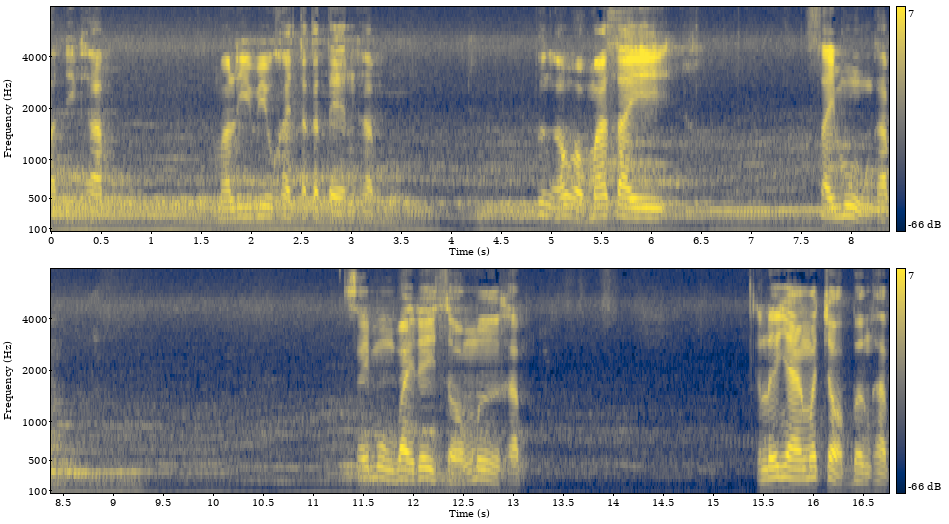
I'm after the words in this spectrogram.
วัสดีครับ มารีวิวไข่ตะกะแตนครับ เพิ่งเอาออกมาใส่ใส่มุงครับ ใส่มุงไว้ได้สองมือครับ ก็เลยยางมาจอบเบิงครับ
